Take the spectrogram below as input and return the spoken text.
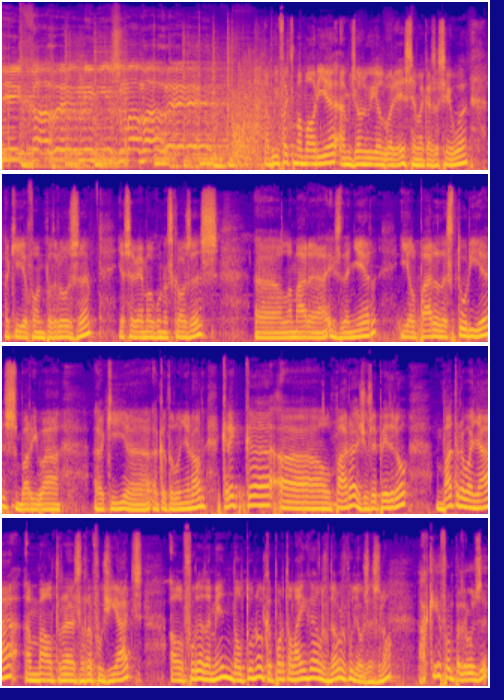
hija de mi misma madre. Avui faig memòria amb Jean-Louis Alvarez, sem a casa seua, aquí a Font Pedrosa, ja sabem algunes coses. Eh, la mare és d'Anyer i el pare d'Astúries va arribar aquí a, a Catalunya Nord. Crec que eh, el pare, José Pedro, va treballar amb altres refugiats al foradament del túnel que porta l'aigua de les Bulloses, no? Aquí a Fontpedrosa,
